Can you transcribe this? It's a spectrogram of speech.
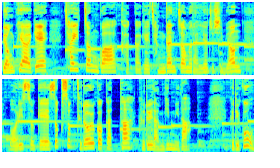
명쾌하게 차이점과 각각의 장단점을 알려주시면 머릿속에 쏙쏙 들어올 것 같아 글을 남깁니다. 그리고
